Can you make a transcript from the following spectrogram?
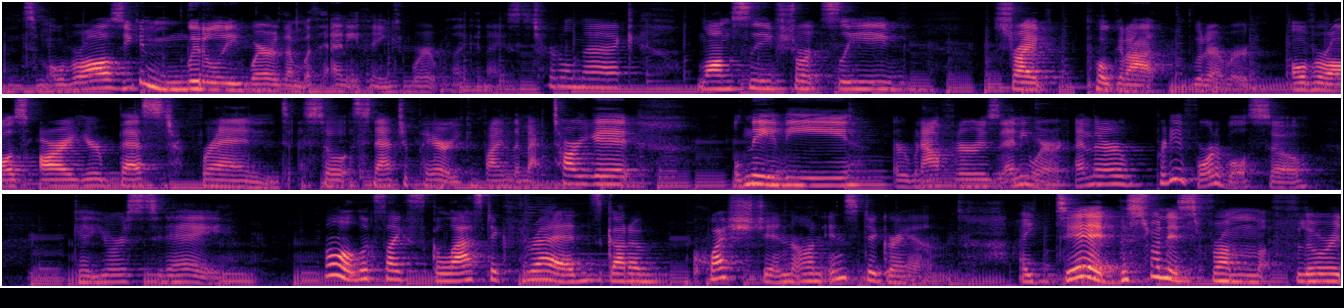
and some overalls. You can literally wear them with anything. You can wear it with like a nice turtleneck, long sleeve, short sleeve, stripe, polka dot, whatever. Overalls are your best friend. So snatch a pair. You can find them at Target, Old Navy, Urban Outfitters, anywhere, and they're pretty affordable. So get yours today. Oh, it looks like Scholastic Threads got a question on Instagram. I did. This one is from Flora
